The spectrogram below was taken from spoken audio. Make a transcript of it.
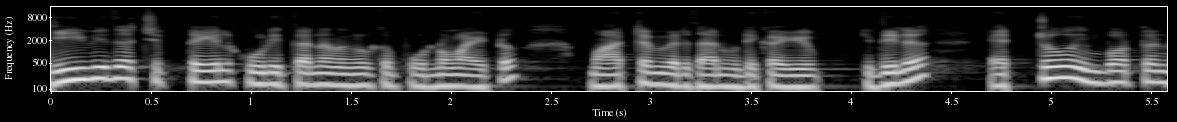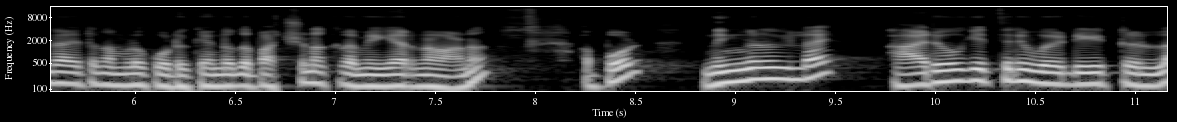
ജീവിത ചിട്ടയിൽ കൂടി തന്നെ നിങ്ങൾക്ക് പൂർണമായിട്ടും മാറ്റം വരുത്താൻ വേണ്ടി കഴിയും. ഇതിൽ ഏറ്റവും ഇമ്പോർട്ടന്റ് ആയിട്ട് നമ്മൾ കൊടുക്കേണ്ടത് ഭക്ഷണ ക്രമീകരണമാണ്. അപ്പോൾ നിങ്ങളുടെ ആരോഗ്യത്തിന് വേണ്ടിയിട്ടുള്ള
